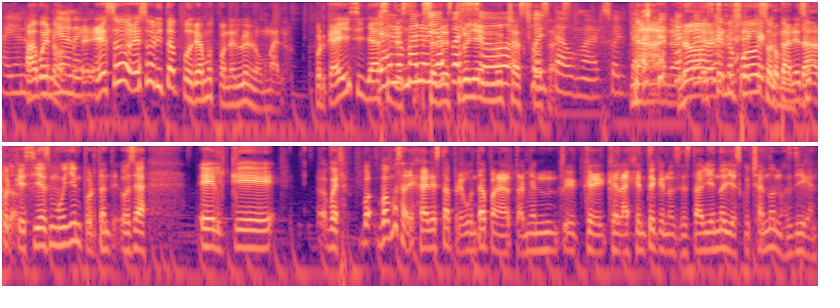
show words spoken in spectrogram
Hay una Ah, bueno, eso, eso ahorita podríamos ponerlo en lo malo. Porque ahí sí ya, ya se, lo des- malo se ya destruyen pasó. muchas suelta, cosas. Omar, suelta. No, no, No, es, es que que no puedo que soltar eso porque sí es muy importante. O sea, el que. Bueno, va- vamos a dejar esta pregunta para también que, que la gente que nos está viendo y escuchando nos digan.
